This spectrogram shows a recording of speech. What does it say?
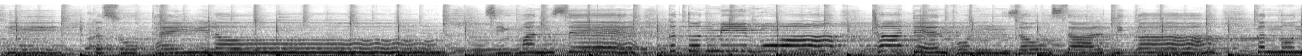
thi ka su thei lo sim man se ka ton mi mua tha ten bun zau sal tika kanun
